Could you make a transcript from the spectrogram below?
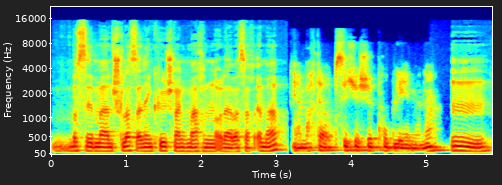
musste mal ein Schloss an den Kühlschrank machen oder was auch immer. Ja, macht ja auch psychische Probleme, ne? Mhm.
